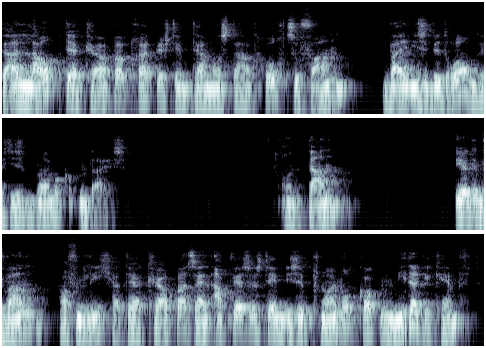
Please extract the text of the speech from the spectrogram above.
da erlaubt der Körper praktisch dem Thermostat hochzufahren, weil diese Bedrohung durch diese Pneumokokken da ist. Und dann, irgendwann, hoffentlich, hat der Körper sein Abwehrsystem diese Pneumokokken niedergekämpft.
